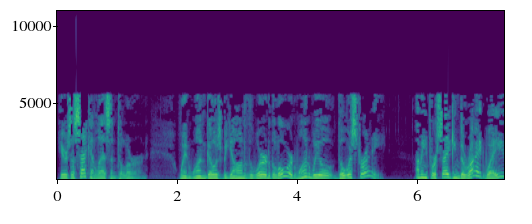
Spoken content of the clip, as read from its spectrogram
Here's a second lesson to learn. When one goes beyond the word of the Lord, one will go astray. I mean, forsaking the right way,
